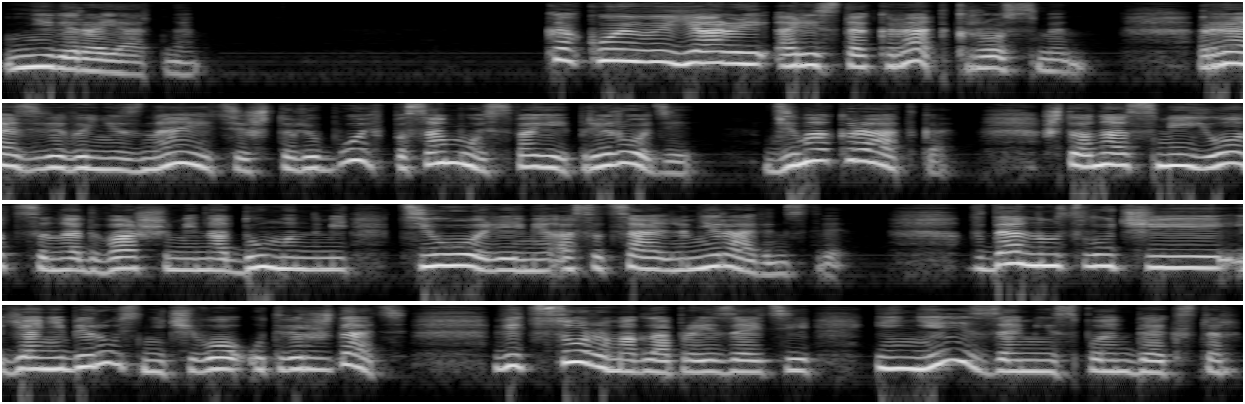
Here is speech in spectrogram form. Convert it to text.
Невероятно!» «Какой вы ярый аристократ, Кроссмен! Разве вы не знаете, что любовь по самой своей природе демократка, что она смеется над вашими надуманными теориями о социальном неравенстве. В данном случае я не берусь ничего утверждать, ведь ссора могла произойти и не из-за мисс Пойндекстер.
